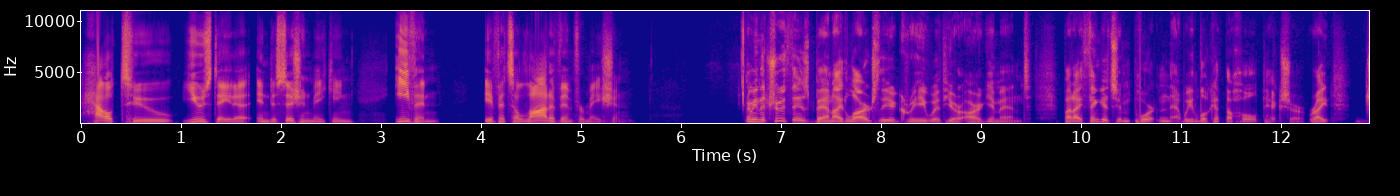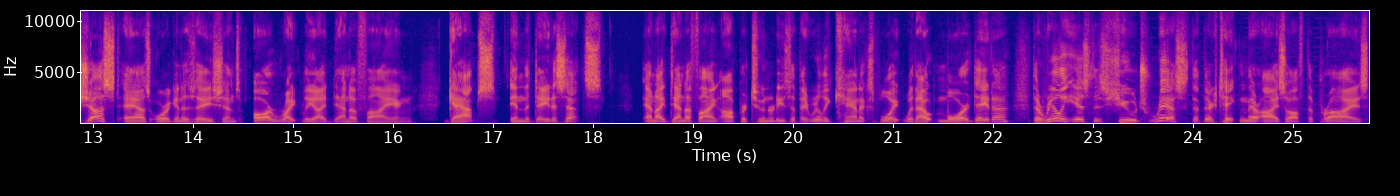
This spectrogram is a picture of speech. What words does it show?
how to use data in decision making, even if it's a lot of information. I mean, the truth is, Ben, I largely agree with your argument, but I think it's important that we look at the whole picture, right? Just as organizations are rightly identifying gaps in the data sets and identifying opportunities that they really can exploit without more data, there really is this huge risk that they're taking their eyes off the prize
